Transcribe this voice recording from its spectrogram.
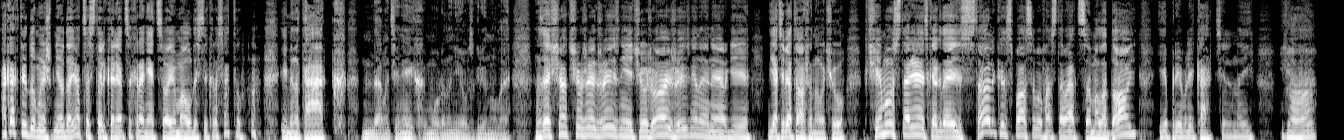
«А как ты думаешь, мне удается столько лет сохранять свою молодость и красоту?» «Именно так «Как?» — дама теней хмуро на нее взглянула. «За счет чужих жизней и чужой жизненной энергии. Я тебя тоже научу. К чему стареть, когда есть столько способов оставаться молодой и привлекательной?» «Я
